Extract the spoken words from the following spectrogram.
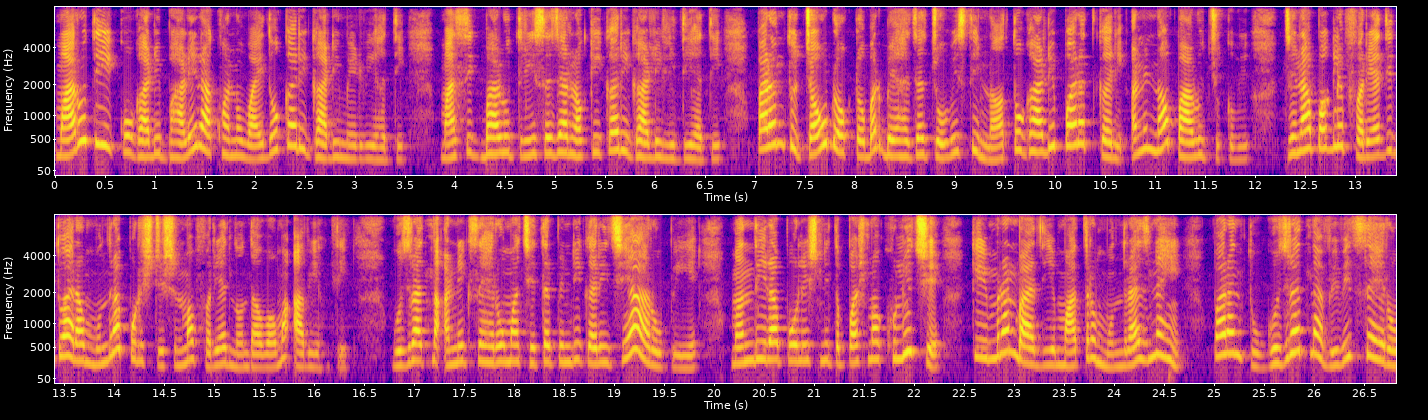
મારુતિ ઇકો ગાડી ભાડે રાખવાનો વાયદો કરી ગાડી મેળવી હતી. માસિક ભાડું ત્રીસ હજાર નક્કી કરી ગાડી લીધી હતી. પરંતુ ચૌદ ઓક્ટોબર બે હજાર ચોવીસથી ન તો ગાડી પરત કરી અને ન ભાડું ચૂકવ્યું. જેના પગલે ફરિયાદી દ્વારા મુન્દ્રા પોલીસ સ્ટેશનમાં ફરિયાદ નોંધાવવામાં આવી હતી. ગુજરાતના અનેક શહેરોમાં છેતરપિંડી કરી છે આરોપીએ. મંદિરા પોલીસની તપાસમાં ખુલ્યું છે કે ઇમરાન બાદીએ માત્ર મુન્દ્રા જ નહીં, પરંતુ ગુજરાતના વિવિધ શહેરો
